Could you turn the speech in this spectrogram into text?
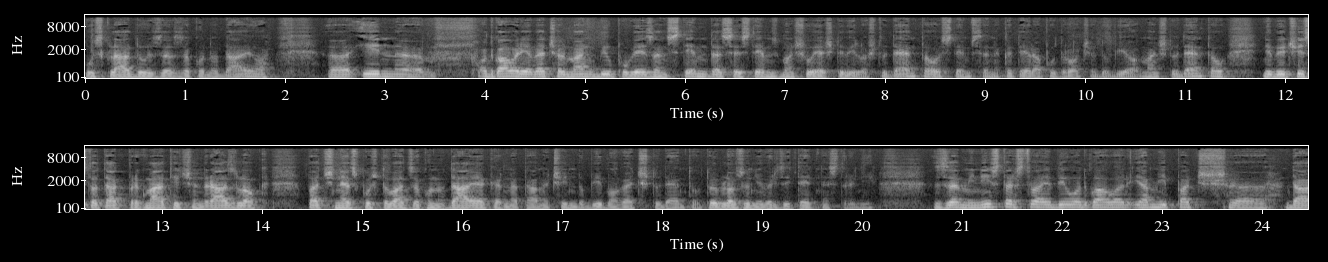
v skladu z zakonodajo. Eh, in eh, odgovor je več ali manj bil povezan s tem, da se s tem zmanjšuje število študentov, s tem se nekatera področja dobijo manj študentov. Je bil čisto tak pragmatičen razlog, pač ne spoštovati zakonodaje, ker na ta način dobimo več študentov. To je bilo z univerzitetne strani. Z ministrstva je bil odgovor, ja, mi pač eh, da,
